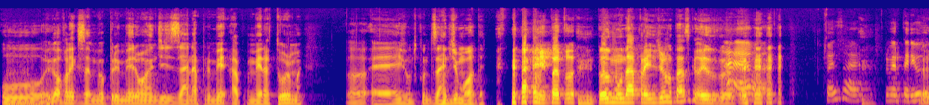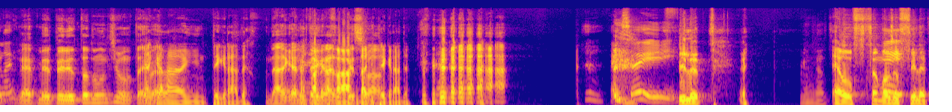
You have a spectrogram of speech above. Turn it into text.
O, igual eu falei que é meu primeiro ano de design, a primeira, a primeira turma ó, é junto com design de moda. então to- todo mundo aprende junto as coisas. É, ela. Pois é. Primeiro período, né? É, primeiro período todo mundo junto. Aí vai- Aquela integrada. Dá aquela A integrada faculdade integrada. É isso aí. Philip. É o famoso Ei. Philip.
